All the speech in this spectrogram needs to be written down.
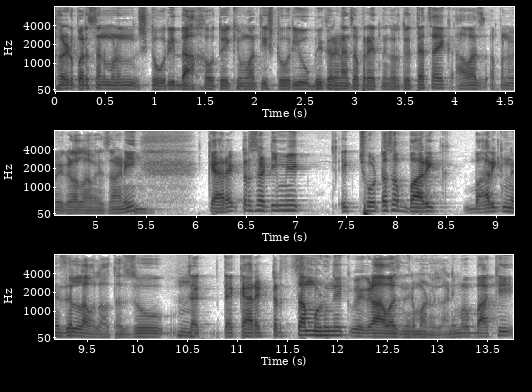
थर्ड पर्सन म्हणून स्टोरी दाखवतोय किंवा ती स्टोरी उभी करण्याचा प्रयत्न करतोय त्याचा एक आवाज आपण वेगळा लावायचा. आणि कॅरेक्टरसाठी मी एक एक छोटासा बारीक बारीक नेझल लावला होता जो त्या त्या कॅरेक्टरचा म्हणून एक वेगळा आवाज निर्माण होईल. आणि मग बाकी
